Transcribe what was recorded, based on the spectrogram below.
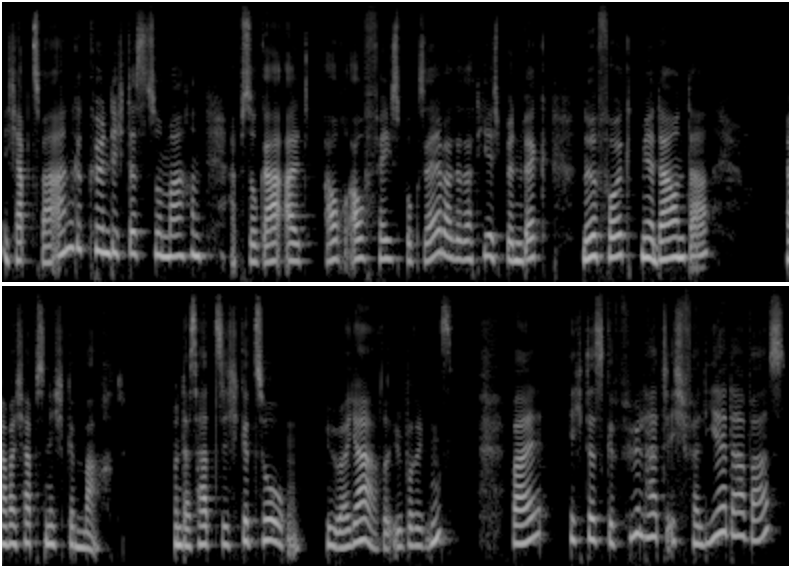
Ich habe zwar angekündigt, das zu machen, habe sogar halt auch auf Facebook selber gesagt, hier, ich bin weg, ne, folgt mir da und da, aber ich habe es nicht gemacht. Und das hat sich gezogen, über Jahre übrigens, weil ich das Gefühl hatte, ich verliere da was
